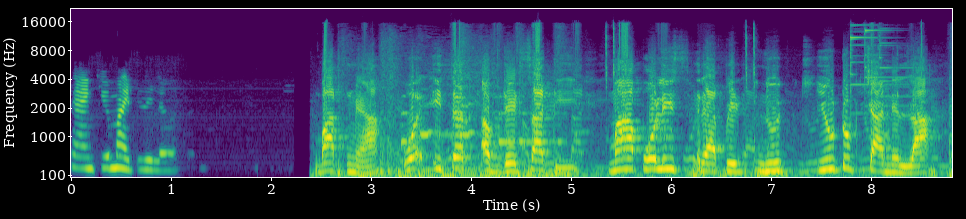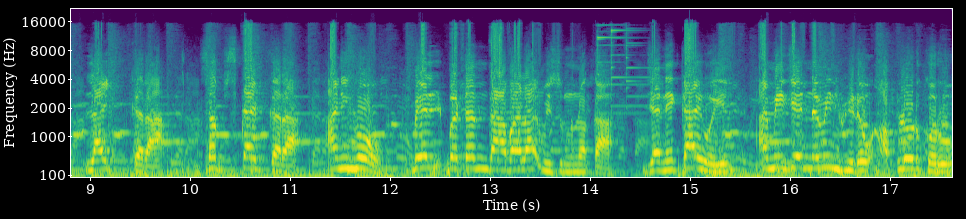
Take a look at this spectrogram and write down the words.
थँक्यू माहिती दिल्याबद्दल. बातम्या व इतर अपडेटसाठी महापोलीस रॅपिड न्यूज यूट्यूब चॅनेलला लाईक करा. सबस्क्राईब करा. आणि हो बेल बटन दाबायला विसरू नका. ज्याने काय होईल आम्ही जे नवीन व्हिडिओ अपलोड करू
